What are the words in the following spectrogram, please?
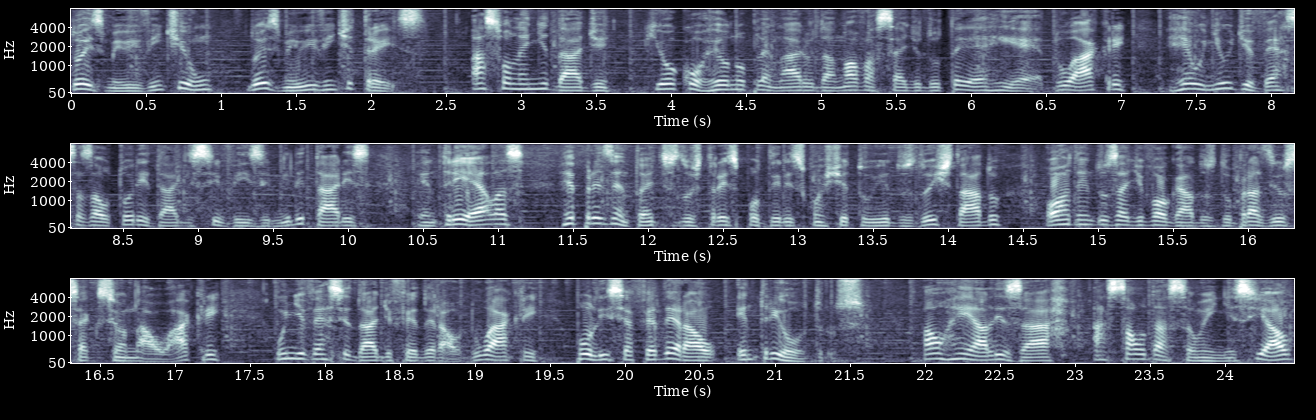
2021-2023. A solenidade, que ocorreu no plenário da nova sede do TRE do Acre, reuniu diversas autoridades civis e militares, entre elas representantes dos três poderes constituídos do Estado, Ordem dos Advogados do Brasil Seccional Acre, Universidade Federal do Acre, Polícia Federal, entre outros. Ao realizar a saudação inicial,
